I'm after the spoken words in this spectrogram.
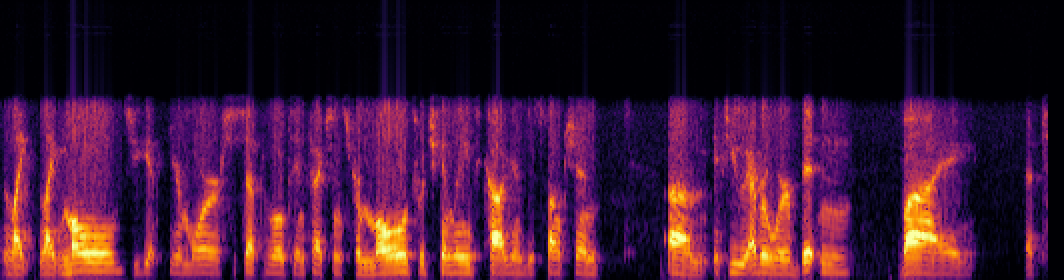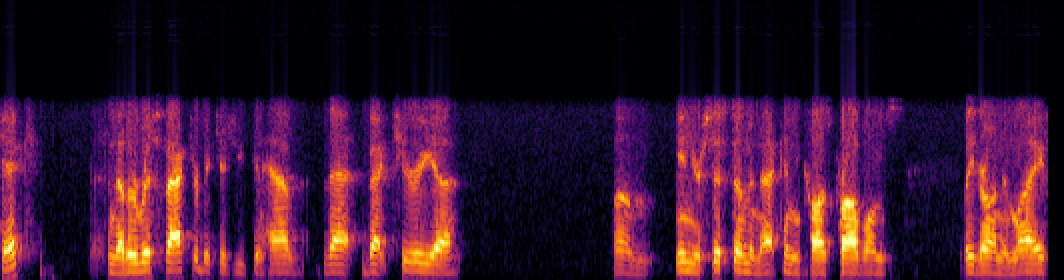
like like molds. You get you're more susceptible to infections from molds, which can lead to cognitive dysfunction. Um, if you ever were bitten by a tick, that's another risk factor because you can have that bacteria um, in your system, and that can cause problems later on in life.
